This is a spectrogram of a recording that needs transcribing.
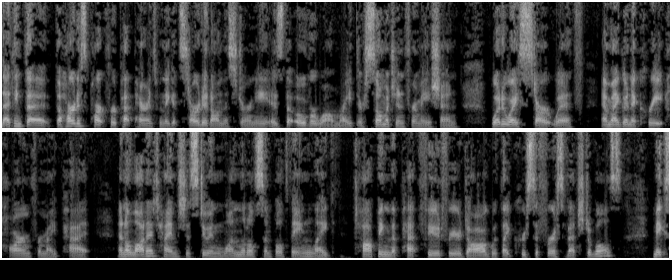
I think the the hardest part for pet parents when they get started on this journey is the overwhelm, right? There's so much information. What do I start with? Am I going to create harm for my pet? And a lot of times just doing one little simple thing like topping the pet food for your dog with like cruciferous vegetables makes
